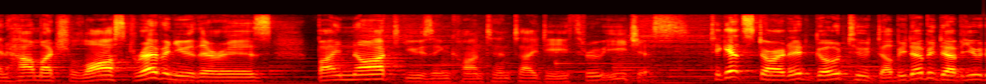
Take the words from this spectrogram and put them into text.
and how much lost revenue there is by not using Content ID through Aegis. To get started, go to www.aegis.tm.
